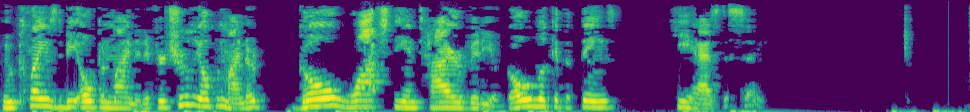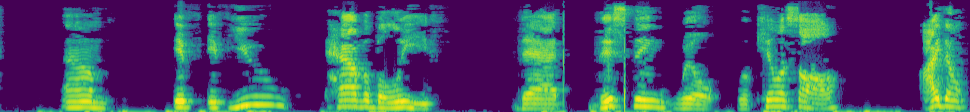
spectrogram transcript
who claims to be open-minded. If you're truly open-minded, go watch the entire video. Go look at the things he has to say. Um, if, if you have a belief that this thing will will kill us all. I don't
